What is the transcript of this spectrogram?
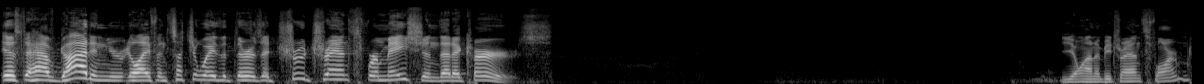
is to have God in your life in such a way that there is a true transformation that occurs. You want to be transformed?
